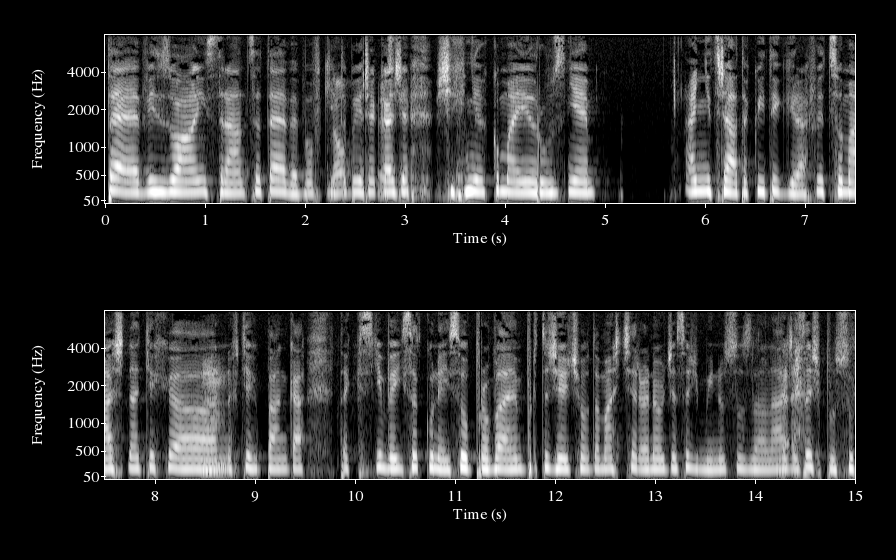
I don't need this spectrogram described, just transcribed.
té vizuální stránce té webovky, no, to bych řekla, jasně. že všichni jako mají různě ani třeba takový ty grafy, co máš na těch, eh, hmm. v těch bankách, tak s tím ve výsledku nejsou problémy, protože většinou tam máš červenou, že jsi minusu, zelená, ne. že jsi plusu.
